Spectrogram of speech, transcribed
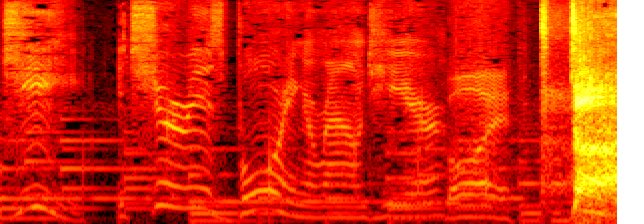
Gee, it sure is boring around here. Boy. Die!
